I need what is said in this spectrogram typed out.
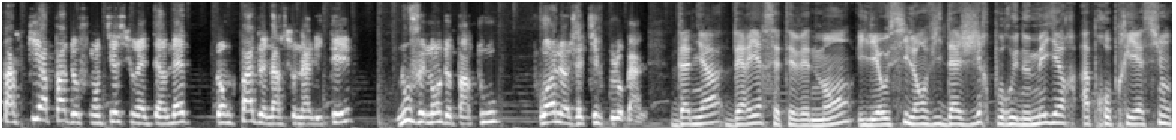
parce qu'il n'y a pas de frontières sur Internet, donc pas de nationalité. Nous venons de partout, pour un objectif global. Dania, derrière cet événement, il y a aussi l'envie d'agir pour une meilleure appropriation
